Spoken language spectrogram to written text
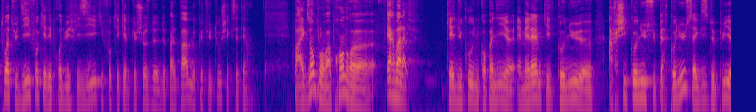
toi tu dis, il faut qu'il y ait des produits physiques, il faut qu'il y ait quelque chose de, de, palpable que tu touches, etc. Par exemple, on va prendre Herbalife, qui est du coup une compagnie MLM qui est connue, archi connue, super connue. Ça existe depuis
